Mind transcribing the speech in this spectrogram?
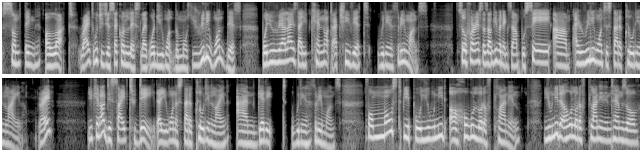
something a lot, right? Which is your second list. Like, what do you want the most? You really want this, but you realize that you cannot achieve it within three months. So, for instance, I'll give an example. Say, um, I really want to start a clothing line, right? You cannot decide today that you want to start a clothing line and get it within three months. For most people, you need a whole lot of planning. You need a whole lot of planning in terms of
